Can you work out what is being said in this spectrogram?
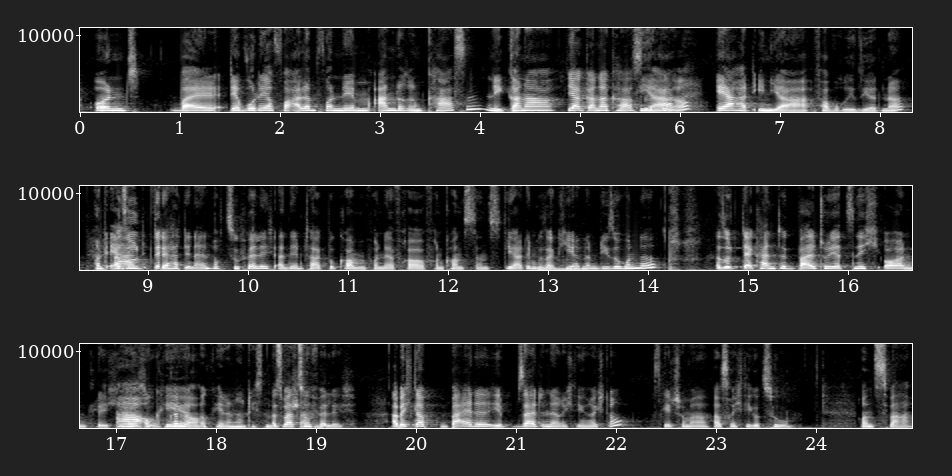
und weil der wurde ja vor allem von dem anderen Carson, nee, Gunnar. Ja, Gunnar Carson, ja, genau. Er hat ihn ja favorisiert, ne? Und er also hat, der hat ihn einfach zufällig an dem Tag bekommen von der Frau von Constance. Die hat ihm gesagt, hier, nimm diese Hunde. Also der kannte Balto jetzt nicht ordentlich. Ah, also, okay. Genau. Okay, dann hatte ich es Es war zufällig. Aber ich glaube, beide, ihr seid in der richtigen Richtung. Es geht schon mal aufs Richtige zu. Und zwar,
